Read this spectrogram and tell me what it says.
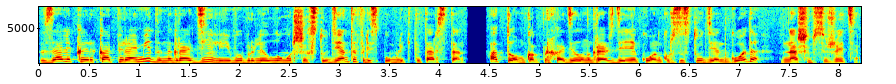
В зале КРК «Пирамида» наградили и выбрали лучших студентов Республики Татарстан. О том, как проходило награждение конкурса «Студент года» в нашем сюжете.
